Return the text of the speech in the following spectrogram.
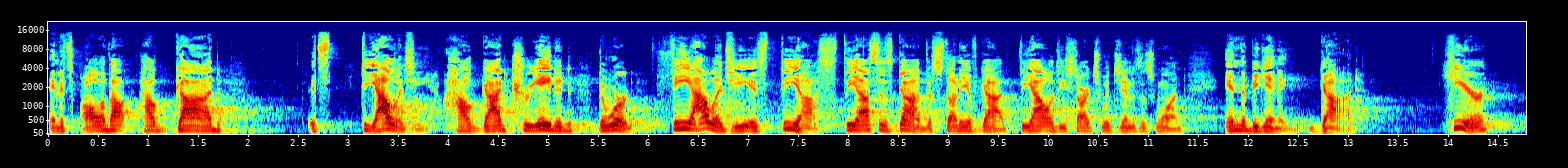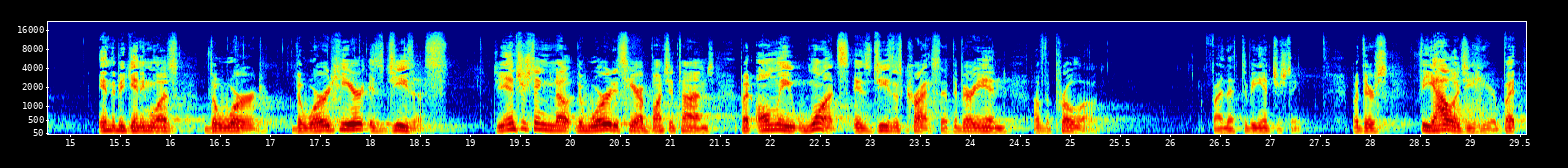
And it's all about how God, it's theology, how God created the Word. Theology is theos. Theos is God, the study of God. Theology starts with Genesis 1. In the beginning, God. Here, in the beginning was the Word. The Word here is Jesus. It's interesting to note the Word is here a bunch of times, but only once is Jesus Christ at the very end of the prologue. I find that to be interesting. But there's theology here. But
